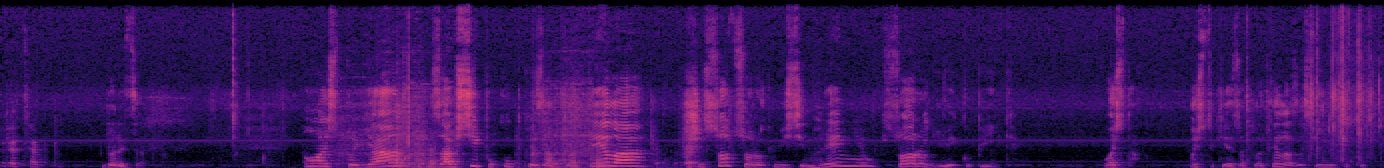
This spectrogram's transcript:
Рецепт. до рецепту. Ось то я за всі покупки заплатила 648 гривнів 42 копійки. Ось так. Ось таке я заплатила за свої покупки.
